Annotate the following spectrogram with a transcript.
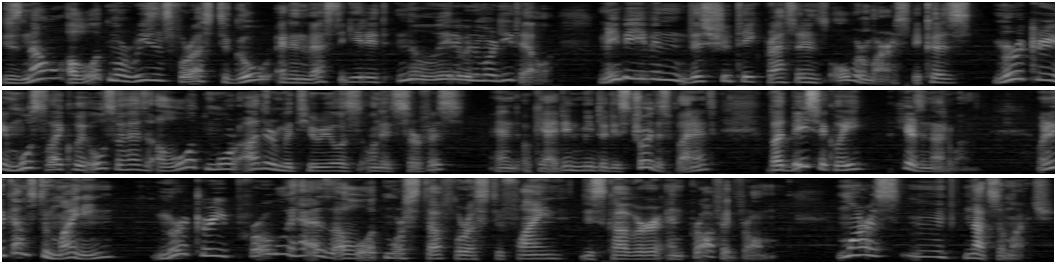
There's now a lot more reasons for us to go and investigate it in a little bit more detail. Maybe even this should take precedence over Mars, because Mercury most likely also has a lot more other materials on its surface. And okay, I didn't mean to destroy this planet, but basically, here's another one. When it comes to mining, Mercury probably has a lot more stuff for us to find, discover and profit from. Mars, mm, not so much.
